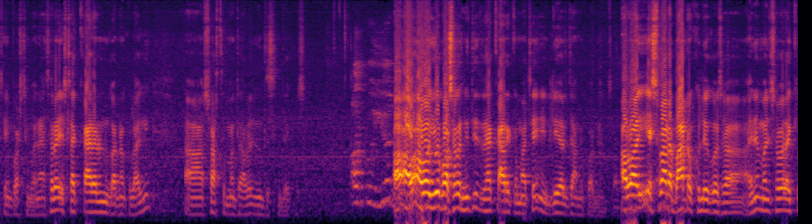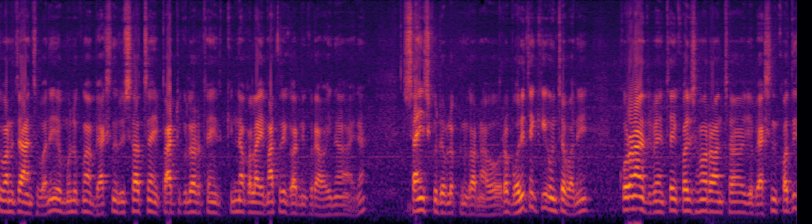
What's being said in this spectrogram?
चाहिँ बस्ने बनाएको छ र यसलाई कार्यान्वयन गर्नको लागि स्वास्थ्य मन्त्रालयले निर्देशन दिएको छ। अब यो वर्षको नीति तथा कार्यक्रममा चाहिँ लिएर जानुपर्ने हुन्छ। अब यसबाट बाटो खुलेको छ। होइन मैले सबैलाई के भन्न चाहन्छु भने यो मुलुकमा भ्याक्सिन रिसर्च चाहिँ पार्टिकुलर चाहिँ किन्नको लागि मात्रै गर्ने कुरा होइन होइन। साइन्सको डेभलपमेन्ट गर्न हो। र भोलि चाहिँ के हुन्छ भने कोरोना चाहिँ कहिलेसम्म रहन्छ यो भ्याक्सिन कति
